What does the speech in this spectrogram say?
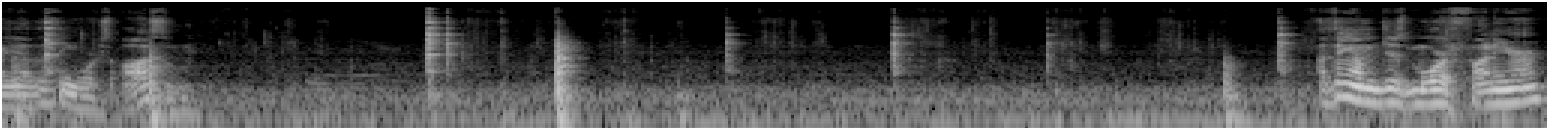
Oh yeah, this thing works awesome. I think I'm just more funnier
